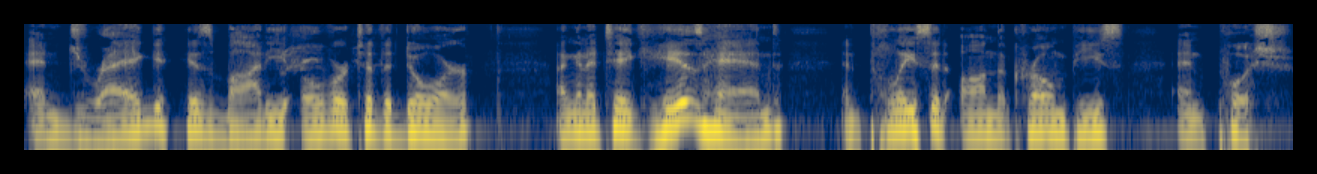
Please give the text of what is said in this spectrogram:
and drag his body over to the door. I'm gonna take his hand and place it on the chrome piece and push.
